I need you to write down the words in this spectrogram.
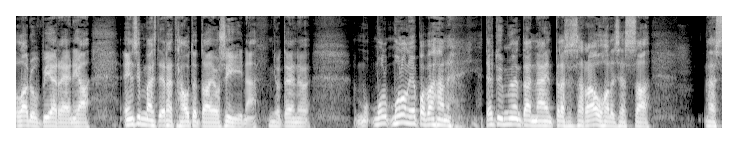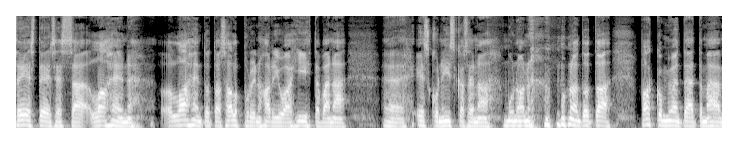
ladun viereen ja ensimmäiset erät otetaan jo siinä, joten mulla on jopa vähän, täytyy myöntää näin tällaisessa rauhallisessa seesteisessä Lahen, Lahen tota Salppurin harjua hiihtävänä eh, Esko Niskasena mun on, mun on tota, pakko myöntää, että mä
